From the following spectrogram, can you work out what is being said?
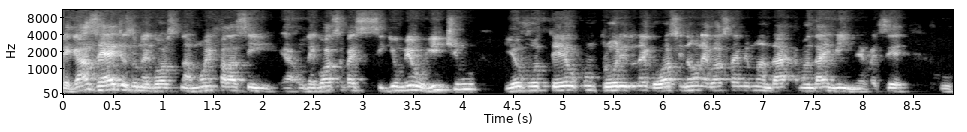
pegar as rédeas do negócio na mão e falar assim: é, o negócio vai seguir o meu ritmo e eu vou ter o controle do negócio, e não o negócio vai me mandar, mandar em mim, né? vai ser o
